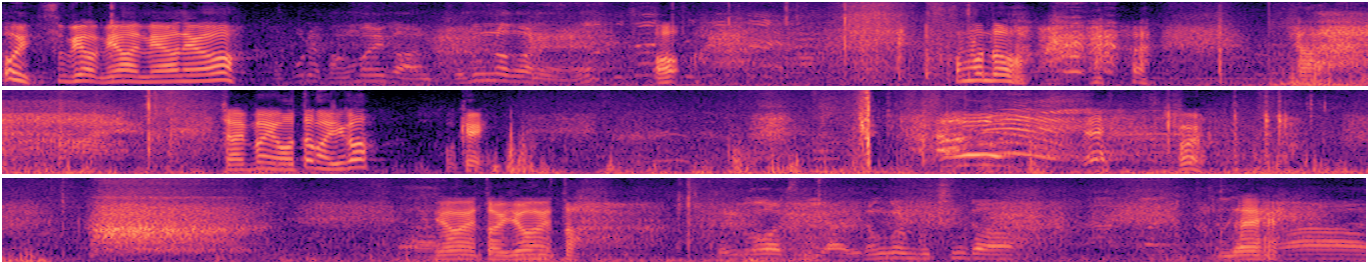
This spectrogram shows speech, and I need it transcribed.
어이, 수비야, 미안, 미안해요. 볼에 방망이가 안- 계속 나가네 어, 한 번 더. 자, 자, 이번에 어떤 거 이거? 오케이. 헐. 위험했다, 위험했다. 늙어가지고 야 이런 걸못 친다 네. 아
